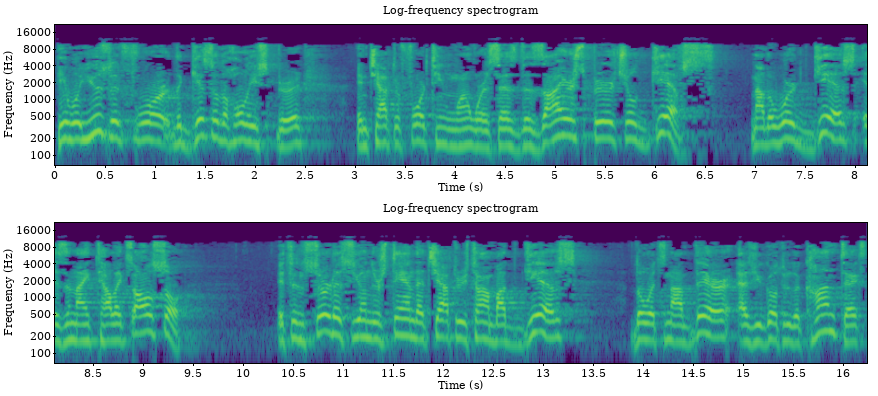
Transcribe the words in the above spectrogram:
He will use it for the gifts of the Holy Spirit in chapter 14, 1, where it says, desire spiritual gifts. Now the word gifts is in italics also. It's inserted so you understand that chapter is talking about gifts, though it's not there, as you go through the context,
